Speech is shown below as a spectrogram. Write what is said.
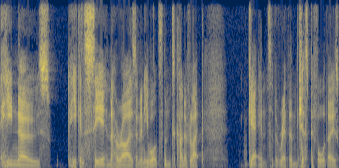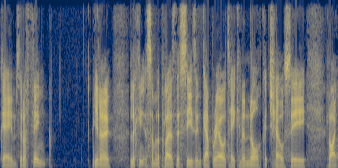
he knows he can see it in the horizon and he wants them to kind of like get into the rhythm just before those games. And I think you know, looking at some of the players this season, Gabriel taking a knock at Chelsea, like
